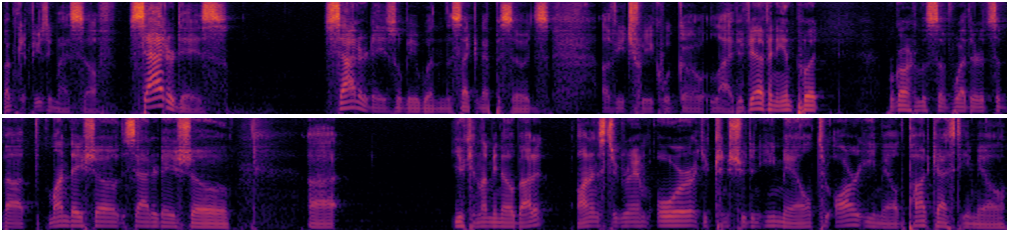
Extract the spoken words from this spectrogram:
I'm confusing myself. Saturdays. Saturdays will be when the second episodes of each week will go live. If you have any input, regardless of whether it's about the Monday show, the Saturday show, uh, you can let me know about it on Instagram or you can shoot an email to our email, the podcast email,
